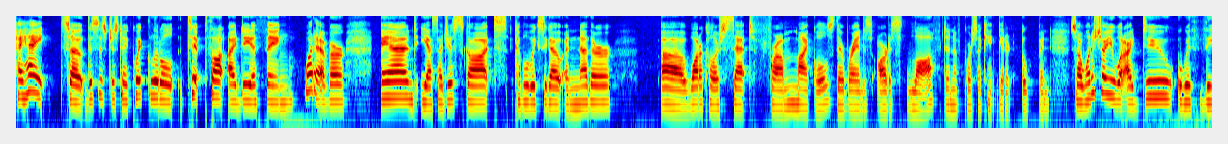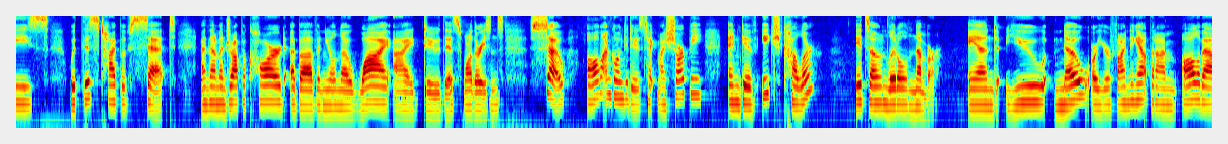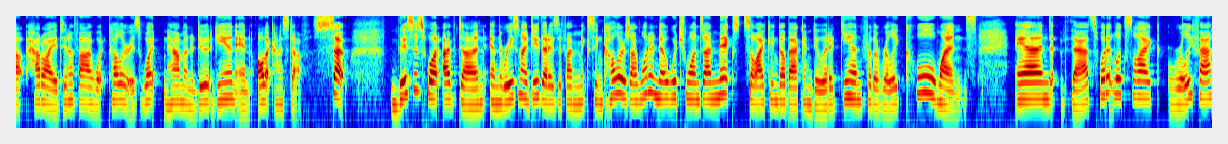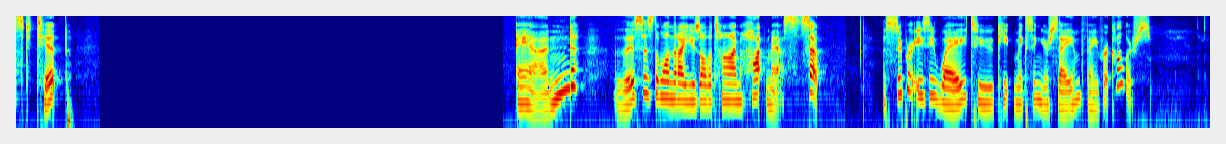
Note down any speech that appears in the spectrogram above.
Hey, hey, so this is just a quick little tip, thought, idea thing, whatever. And yes, I just got a couple of weeks ago another uh, watercolor set from Michaels. Their brand is Artist Loft, and of course, I can't get it open. So I want to show you what I do with these, with this type of set, and then I'm going to drop a card above, and you'll know why I do this. One of the reasons. So all I'm going to do is take my Sharpie and give each color its own little number. And you know, or you're finding out that I'm all about how do I identify what color is what and how I'm going to do it again and all that kind of stuff. So, this is what I've done. And the reason I do that is if I'm mixing colors, I want to know which ones I mixed so I can go back and do it again for the really cool ones. And that's what it looks like. Really fast tip And this is the one that I use all the time, Hot Mess. So, a super easy way to keep mixing your same favorite colors.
